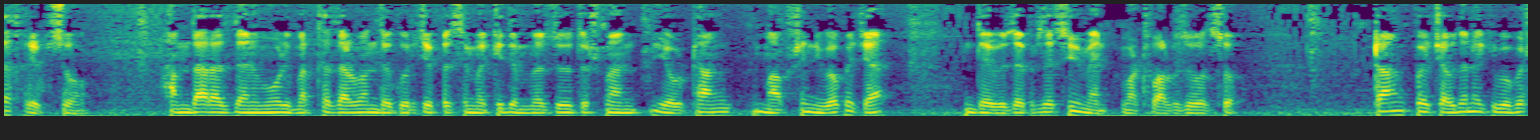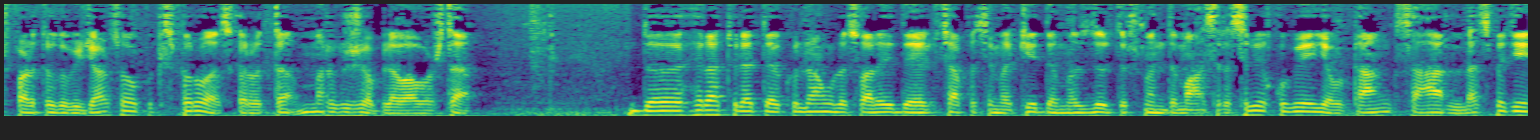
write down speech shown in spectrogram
تخریب سو همداراز د نوموړي مرکز اړوند د ګرجې په سیمه کې د مزو دښمن یو ټانګ ماپښین یوه بجه د یو ځای پر ځای سوي مین په مټوال وزول سو ټانګ په چاودنه کې په بشپړه توګه ویجاړ سو او پکې سپرو عسکرو ته مرګ ژوبله واوښته د هرات ولایت د کلران ولسوالۍ د الچا په سیمه کې د مزدور دښمن د محاصره سوي قوې یو ټانګ سهار لس بجې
